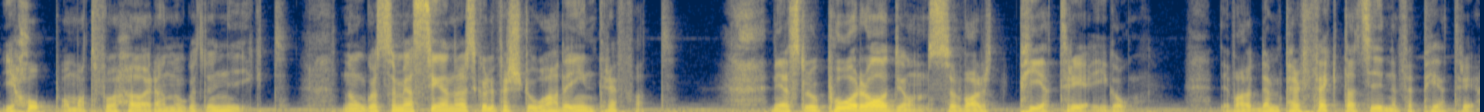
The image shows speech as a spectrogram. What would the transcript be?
i hopp om att få höra något unikt. Något som jag senare skulle förstå hade inträffat. När jag slog på radion så var P3 igång. Det var den perfekta tiden för P3.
